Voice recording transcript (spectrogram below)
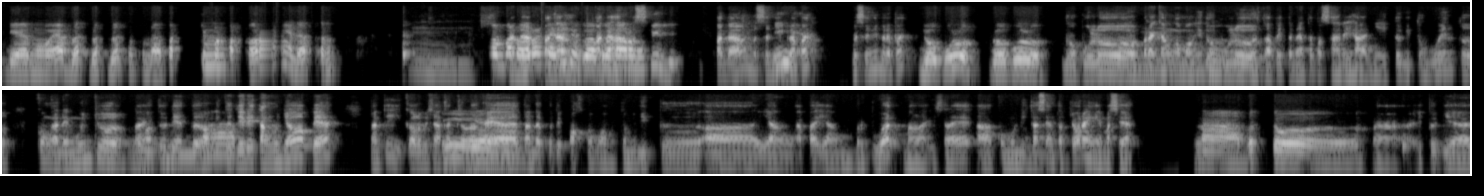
dia nge belas belas belas langsung dapat cuma empat orang yang datang hmm. empat padahal, orang padahal, juga bukan orang pilih padahal mesennya iya. berapa Pesannya berapa? 20, 20. 20. Mereka hmm. ngomongnya 20, hmm. tapi ternyata pas hari hanya itu ditungguin tuh. Kok nggak ada yang muncul? Nah, Cuma itu dia tuh. Itu jadi tanggung jawab ya. Nanti kalau misalkan iya. kalau kayak tanda kutip oknum-oknum gitu uh, yang apa yang berbuat malah istilahnya uh, komunitas hmm. yang tercoreng ya, Mas ya. Nah, betul. Nah, itu dia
